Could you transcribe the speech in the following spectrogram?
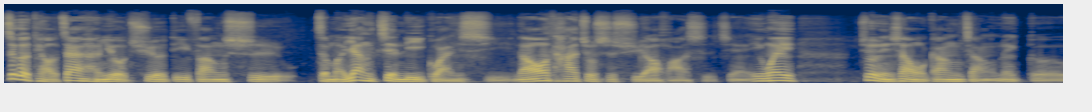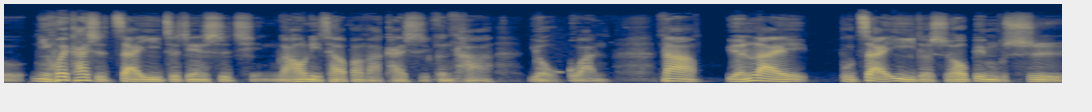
这个挑战很有趣的地方是，怎么样建立关系？然后他就是需要花时间，因为就有点像我刚刚讲那个，你会开始在意这件事情，然后你才有办法开始跟他有关。那原来。不在意的时候，并不是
